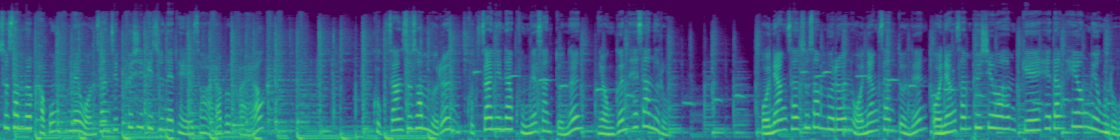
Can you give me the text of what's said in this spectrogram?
수산물 가공품의 원산지 표시 기준에 대해서 알아볼까요? 국산 수산물은 국산이나 국내산 또는 연근 해산으로 원양산 수산물은 원양산 또는 원양산 표시와 함께 해당 해역명으로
